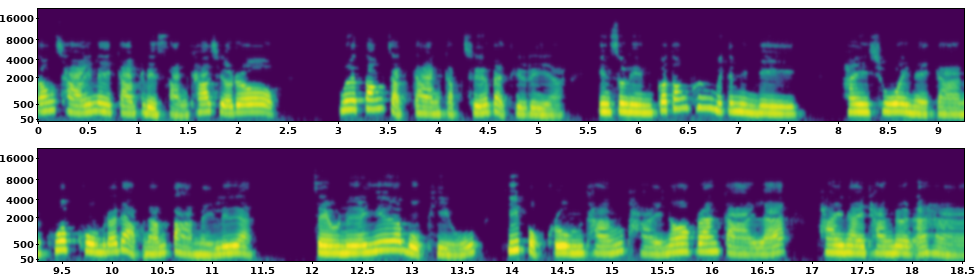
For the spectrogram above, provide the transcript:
ต้องใช้ในการผลิตสารฆ่าเชื้อโรค เมื่อต้องจัดการกับเชื้อแบคทีเรีย อินซูลินก็ต้องพึ่งวิตามินดี ให้ช่วยในการควบคุมระดับน้ำตาลในเลือด เซลล์เนื้อเยื่อบุผิวที่ปกคลุมทั้งภายนอกร่างกายและภายในทางเดินอาหาร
